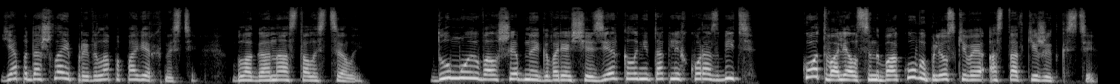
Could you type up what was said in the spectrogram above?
Я подошла и провела по поверхности, благо она осталась целой. Думаю, волшебное говорящее зеркало не так легко разбить. Кот валялся на боку, выплескивая остатки жидкости.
